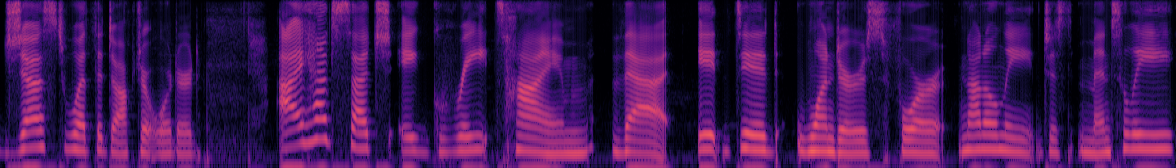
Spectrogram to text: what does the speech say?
just what the doctor ordered. I had such a great time that it did wonders for not only just mentally,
